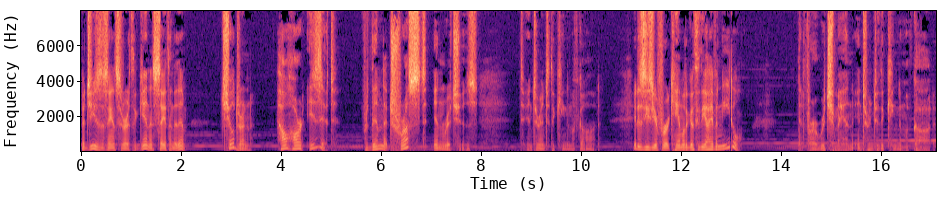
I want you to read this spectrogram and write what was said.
But Jesus answereth again and saith unto them, Children, how hard is it for them that trust in riches to enter into the kingdom of God? It is easier for a camel to go through the eye of a needle than for a rich man to enter into the kingdom of God.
